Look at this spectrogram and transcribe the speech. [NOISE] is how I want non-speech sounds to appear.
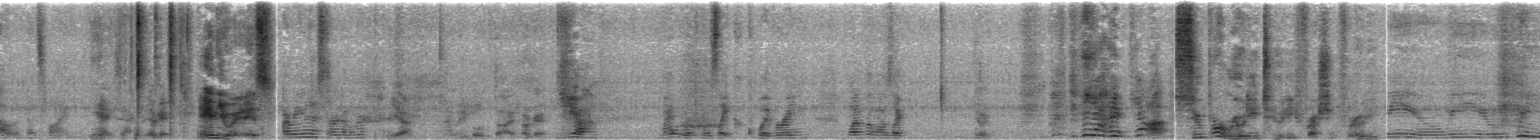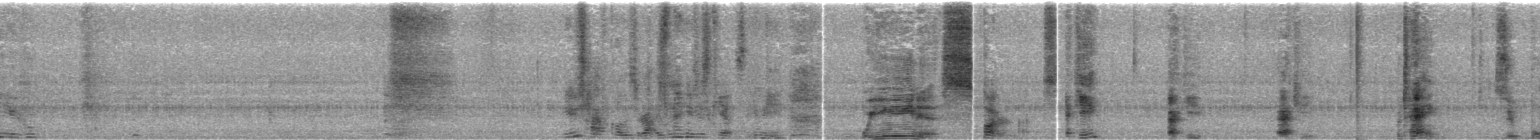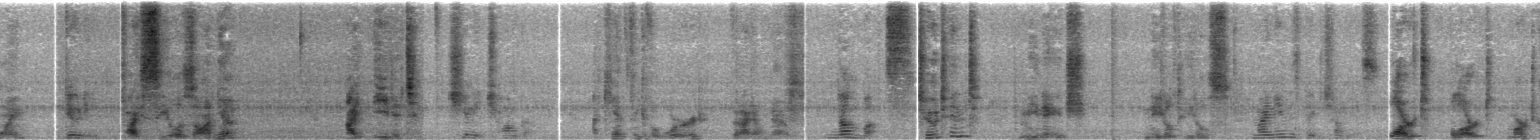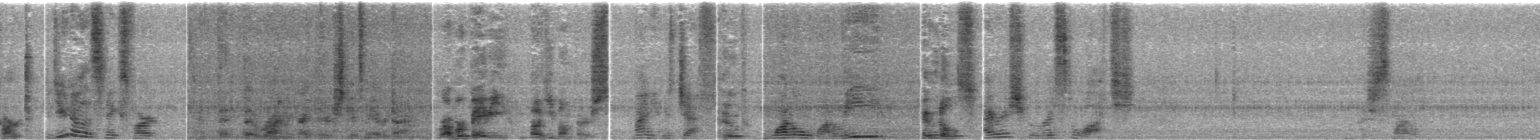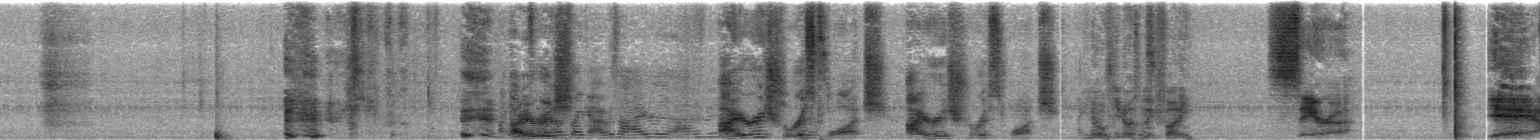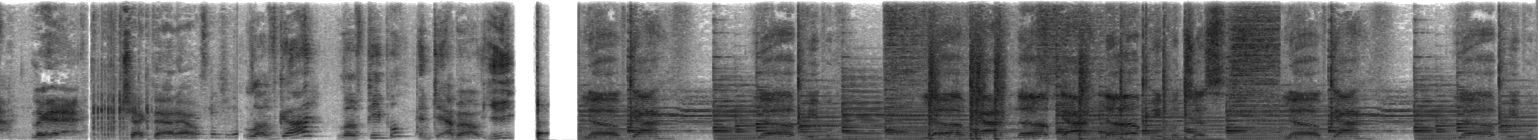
Oh, that's fine. Yeah, exactly. Okay. Anyways. Are we gonna start over? Yeah. We both died. Okay. Yeah. My lip was like quivering. One of them I was like. [LAUGHS] Yeah, yeah. Super Rudy Tooty Fresh and Fruity. Wee wee wee. You just half close your eyes [LAUGHS] and then you just can't see me. Weenus. Butternuts. Eki. Eki. Eki. Patang. Zoop boing. Duty. If I see lasagna, I eat it. Chimichanga. I can't think of a word that I don't know. Numbers. Tootant, mean age, needle teetles. My name is Big Chungus. Blart, blart, mart cart. Did you know that snakes fart? That, the rhyming right there just gets me every time. Rubber baby, buggy bumpers. My name is Jeff. Poop. Waddle waddle Poodles. Irish wristwatch. I just smiled. I can't say that. I Irish was like, I was Irish. Irish. Irish wristwatch. Irish wristwatch. I You know, know you know something funny? Sarah. Yeah! Look at that. Check that out. Love God, love people, and dab out. Yeet. Love God, love people. Love God, love God, love people. Just love God, love people.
